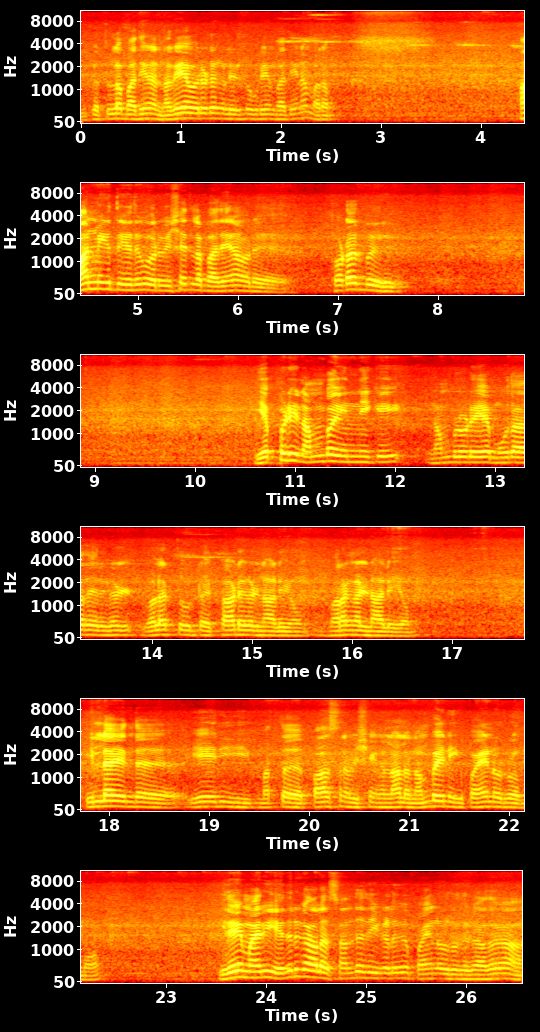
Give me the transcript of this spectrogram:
யுகத்தில் பார்த்தீங்கன்னா நிறைய வருடங்கள் இருக்கக்கூடிய பார்த்தீங்கன்னா மரம். ஆன்மீகத்துக்கு எதுவும் ஒரு விஷயத்தில் பார்த்தீங்கன்னா ஒரு தொடர்பு இருக்குது எப்படி நம்ம இன்னைக்கு நம்மளுடைய மூதாதையர்கள் வளர்த்து விட்ட காடுகள்னாலேயும் மரங்கள்னாலேயும் இல்லை இந்த ஏரி மற்ற பாசன விஷயங்கள்னால நம்ம இன்றைக்கி பயனுறுறோமோ இதே மாதிரி எதிர்கால சந்ததிகளுக்கு பயனுறுவதற்காக தான்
